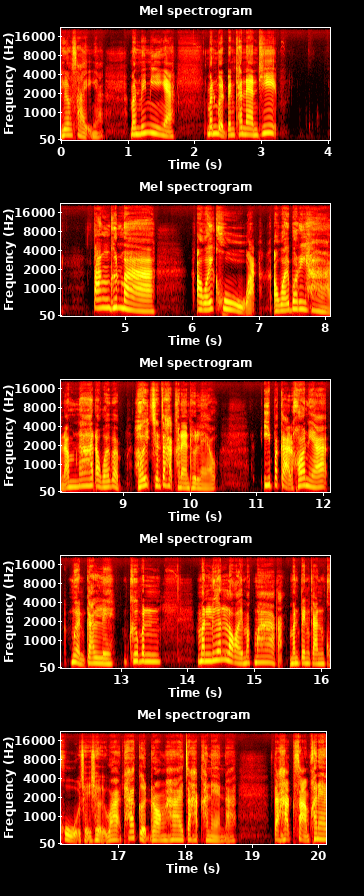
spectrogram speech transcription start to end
ที่เราใส่เงี้ย มันไม่มีไงมันเหมือนเป็นคะแนนที่ตั้งขึ้นมา เอาไว้ขู่อะ เอาไว้บริหารอำนาจเอาไว้แบบ เฮ้ย ฉันจะหักคะแนนเธอแล้ว อีประกาศข้อเนี้ย เหมือนกันเลย คือมันมันเลื่อนลอยมากๆอะ มันเป็นการขู่เฉยๆว่า ถ้าเกิดร้องไห้จะหักคะแนนนะแต่หักสามคะแนน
